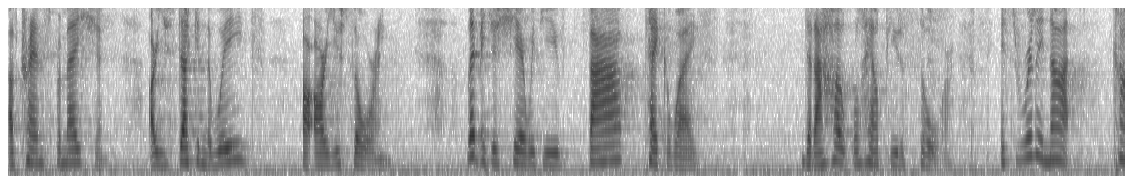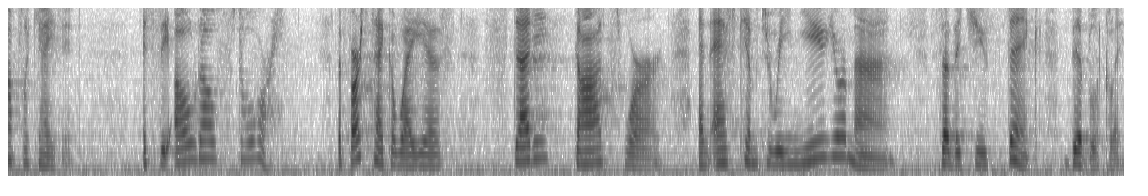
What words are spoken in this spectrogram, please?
of transformation? Are you stuck in the weeds or are you soaring? Let me just share with you five takeaways that I hope will help you to soar it's really not complicated. It's the old, old story. The first takeaway is study God's Word and ask Him to renew your mind so that you think biblically.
